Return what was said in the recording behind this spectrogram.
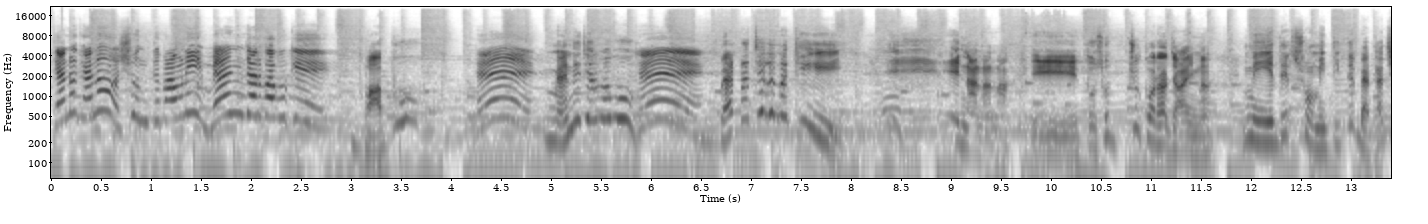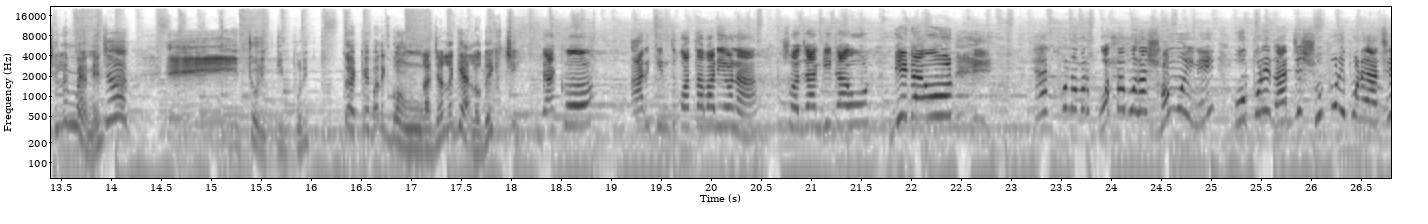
কেন কেন? শুনতে পাওনি ম্যানেজার বাবুকে। বাবু? হ্যাঁ। ম্যানেজার বাবু? হ্যাঁ। বেটা ছেলে নাকি? এ- না না না এ তো সহ্য করা যায় না। মেয়েদের সমিতিতে বেটা ছেলে ম্যানেজার? এই চরিত্র পরিত্র তো একেবারে গঙ্গা জলে গেল দেখছি। দেখো আর কিন্তু কথা বাড়িও না। সোজা গিটা উঠ গিটা উঠ। এই, এখন আমার কথা বলার সময় নেই। ওপরে রাজ্যে সুপুরি পড়ে আছে।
